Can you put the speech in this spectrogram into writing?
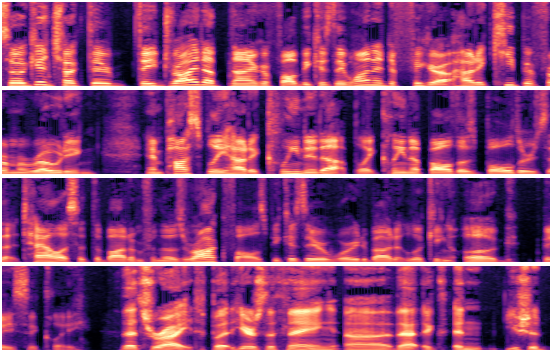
So again, Chuck, they they dried up Niagara Fall because they wanted to figure out how to keep it from eroding and possibly how to clean it up, like clean up all those boulders that talus at the bottom from those rock falls because they were worried about it looking ugh, basically. That's right. But here's the thing: uh, that and you should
